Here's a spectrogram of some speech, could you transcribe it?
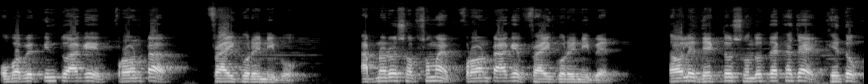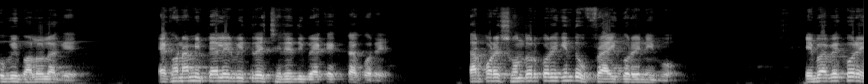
ওভাবে কিন্তু আগে ফ্রনটা ফ্রাই করে নিব। আপনারাও সবসময় ফ্রনটা আগে ফ্রাই করে নেবেন। তাহলে দেখতেও সুন্দর দেখা যায়, খেতেও খুবই ভালো লাগে। এখন আমি তেলের ভিতরে ছেড়ে দিব এক একটা করে। তারপরে সুন্দর করে কিন্তু ফ্রাই করে নিব। এভাবে করে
